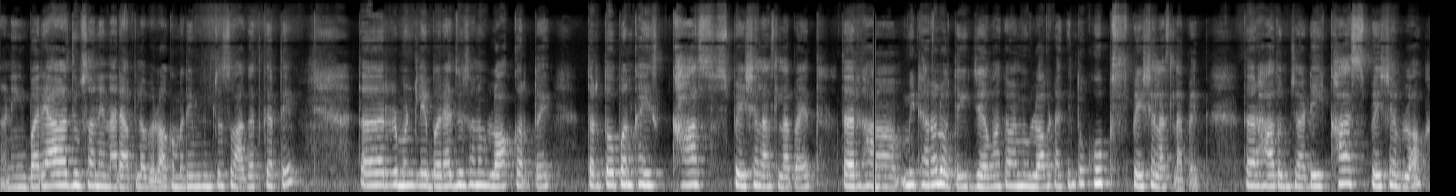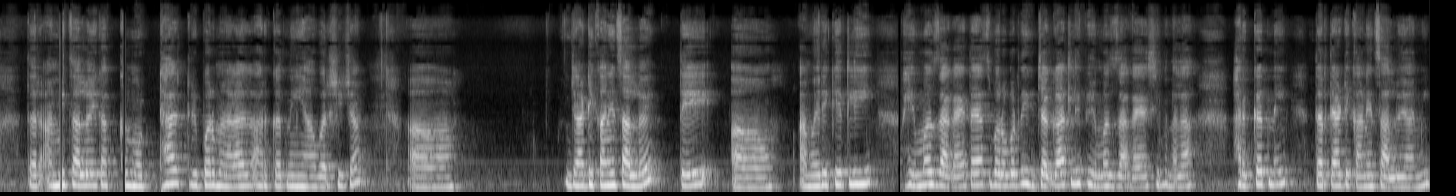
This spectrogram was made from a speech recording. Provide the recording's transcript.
आणि बऱ्याच दिवसाने येणाऱ्या आपल्या ब्लॉगमध्ये मी तुमचं स्वागत करते. तर म्हटले बऱ्याच दिवसानं ब्लॉग करतोय तर तो पण काही खास स्पेशल असला पाहिजे. तर हा मी ठरवलं होतं की जेव्हा केव्हा मी ब्लॉग टाकेन तो खूप स्पेशल असला पाहिजे. तर हा तुमच्यासाठी खास स्पेशल ब्लॉग. तर आम्ही चाललो एका मोठ्या ट्रिपवर म्हणायला हरकत नाही ह्या वर्षीच्या. ज्या ठिकाणी चाललो आहे ते अमेरिकेतली फेमस जागा आहे. त्याचबरोबर ती जगातली फेमस जागा आहे अशी म्हणायला हरकत नाही. तर त्या ठिकाणी चाललो आहे आम्ही.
